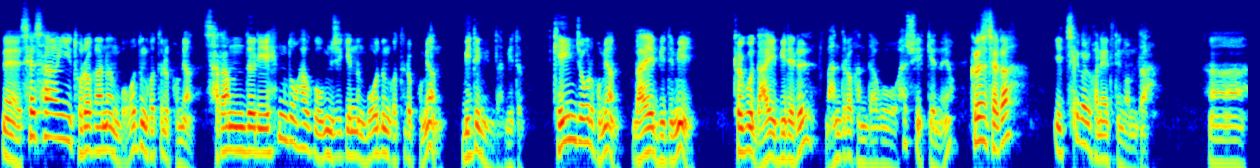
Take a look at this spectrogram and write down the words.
네, 세상이 돌아가는 모든 것들을 보면 사람들이 행동하고 움직이는 모든 것들을 보면 믿음입니다. 믿음. 개인적으로 보면 나의 믿음이 결국 나의 미래를 만들어 간다고 할 수 있겠네요. 그래서 제가 이 책을 권해드린 겁니다. 아,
